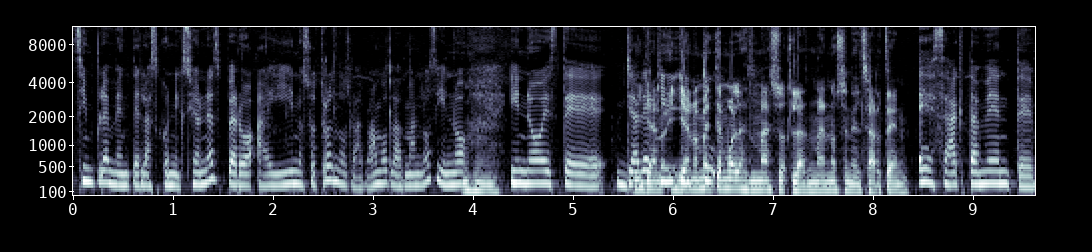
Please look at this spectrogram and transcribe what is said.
simplemente las conexiones, pero ahí nosotros nos lavamos las manos y no, y no este, ya y de ya, no, aquí. y ya y no tú- metemos las, mazo- las manos en el sartén. Exactamente.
